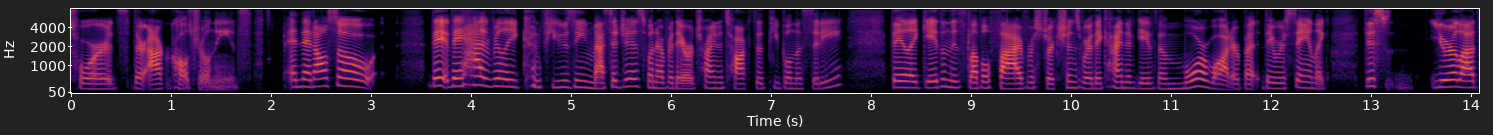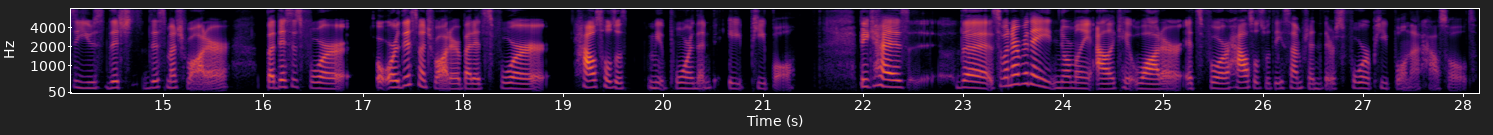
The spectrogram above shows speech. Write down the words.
towards their agricultural needs. And then also, they, they had really confusing messages whenever they were trying to talk to the people in the city. They like gave them these level five restrictions where they kind of gave them more water, but they were saying like this you're allowed to use this this much water, but this is for or this much water, but it's for households with more than eight people because uh, the so whenever they normally allocate water, it's for households with the assumption that there's four people in that household.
